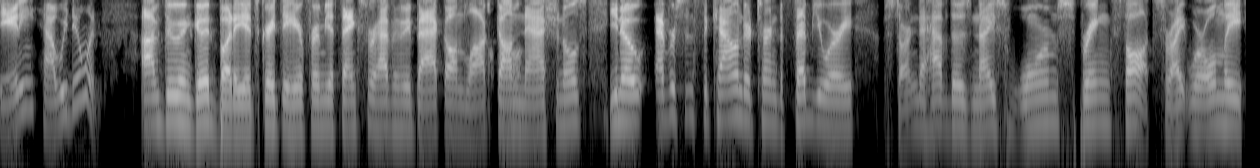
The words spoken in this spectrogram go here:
Danny, how we doing? I'm doing good, buddy. It's great to hear from you. Thanks for having me back on Locked On uh-huh. Nationals. You know, ever since the calendar turned to February, I'm starting to have those nice, warm spring thoughts, right? We're only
